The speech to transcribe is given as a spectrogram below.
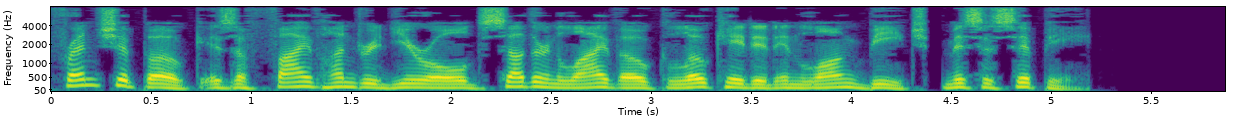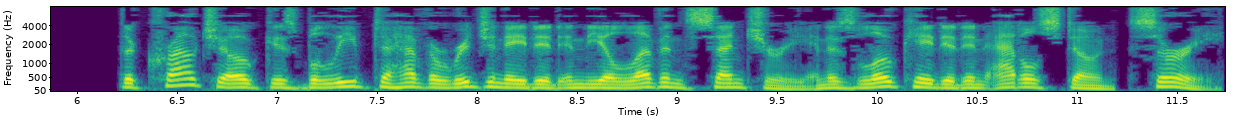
Friendship Oak is a 500-year-old southern live oak located in Long Beach, Mississippi. The crouch oak is believed to have originated in the 11th century and is located in Addlestone, Surrey.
